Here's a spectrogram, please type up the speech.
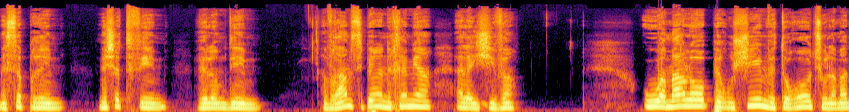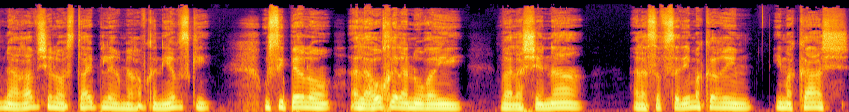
מספרים, משתפים ולומדים. אברהם סיפר לנחמיה על הישיבה. הוא אמר לו פירושים ותורות שהוא למד מהרב שלו, הסטייפלר, מהרב קנייבסקי. הוא סיפר לו על האוכל הנוראי ועל השינה, על הספסלים הקרים, עם הקש,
